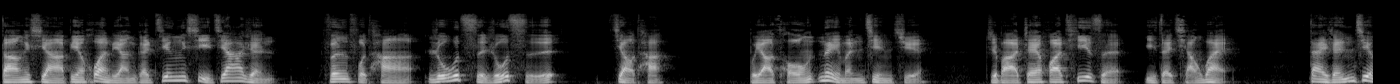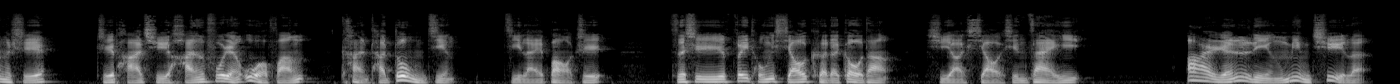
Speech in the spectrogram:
当下便换两个精细家人，吩咐他如此如此，叫他不要从内门进去，只把摘花梯子倚在墙外，待人静时，直爬去韩夫人卧房看他动静，即来报之。此事非同小可的勾当，需要小心在意。二人领命去了。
